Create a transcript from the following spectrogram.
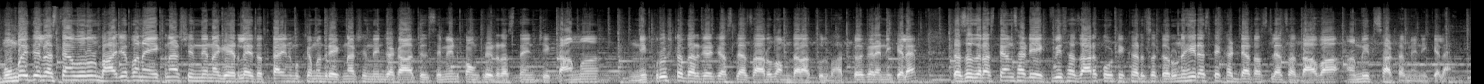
मुंबईतील रस्त्यांवरून भाजपनं एकनाथ शिंदेना घेरलंय. तत्कालीन मुख्यमंत्री एकनाथ शिंदेच्या काळातील सिमेंट कॉन्क्रीट रस्त्यांची कामं निकृष्ट दर्जाची असल्याचा आरोप आमदार अतुल भातकळकर यांनी केलाय. तसंच रस्त्यांसाठी एकवीस हजार कोटी खर्च करूनही रस्ते खड्ड्यात असल्याचा दावा अमित साटम यांनी केलाय.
